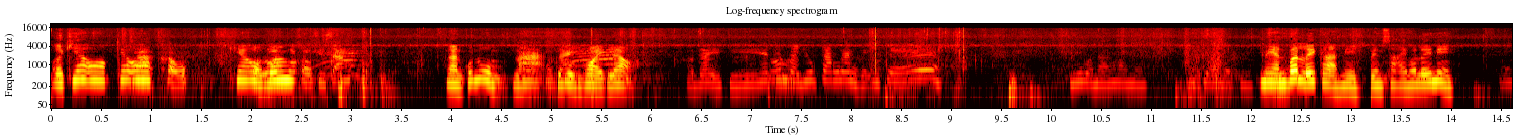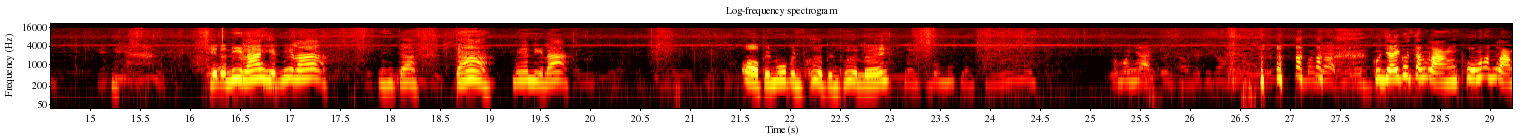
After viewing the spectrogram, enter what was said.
เออเคียร์ออกเคียร์ออกเคียร์ออกเบิ้งเขาสีสังนั่นคุณอุ่มน่ะคุณอุ่มพ่ออีกแล้ว เขาได้เห็ดต้นไปอยู่ฟังนั่นกับอีเซ่นี่บ่นางเราไงแมนเบิ้ลเลยค่ะนี่ เป็นสายมาเลยนี่เห็ดอันนี้ละเห็ดนี่ละนี่จ้าจ้าแม่นนี่ละอ๋อเป็นหมูเป็นพืชเป็นพืชเลยใจเบิ้งไม่เปลี่ยนสีเขามาหยาดเขามาหยาดที่อุ่มคุณยายคนทั้งหลังพงทั้งหลัง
